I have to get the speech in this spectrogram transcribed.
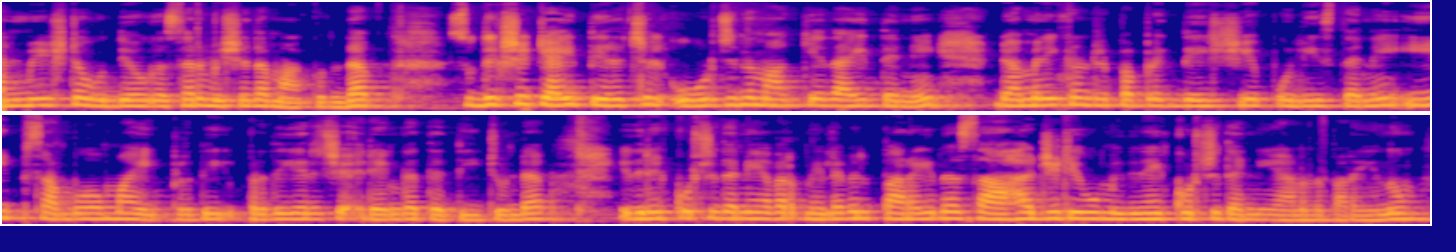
അന്വേഷണ ഉദ്യോഗസ്ഥർ വിശദമാക്കുന്നത്. സുദീക്ഷയ്ക്കായി തിരച്ചിൽ ഊർജിതമാക്കിയതായി തന്നെ ഡൊമിനിക്കൻ റിപ്പബ്ലിക് ദേശീയ പോലീസ് തന്നെ ഈ സംഭവവുമായി പ്രതി പ്രതികരിച്ച് രംഗത്തെത്തിയിട്ടുണ്ട്. ഇതിനെക്കുറിച്ച് തന്നെ അവർ നിലവിൽ പറയുന്ന സാഹചര്യവും ഇതിനെക്കുറിച്ച് തന്നെയാണ്. തന്നെയാണെന്ന് പറയുന്നു.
